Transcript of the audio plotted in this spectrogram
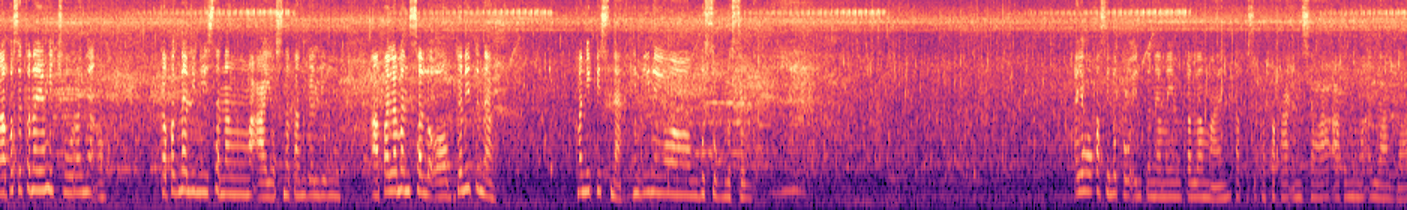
Tapos ito na yung hitsura niya, oh. Kapag nalinisan ng maayos, natanggal yung ah, palaman sa loob, ganito na. Manipis na, hindi na yung busog-lusog. Ayoko kasi lutuin to na may palaman, tapos ipapakain sa aking mga alaga.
